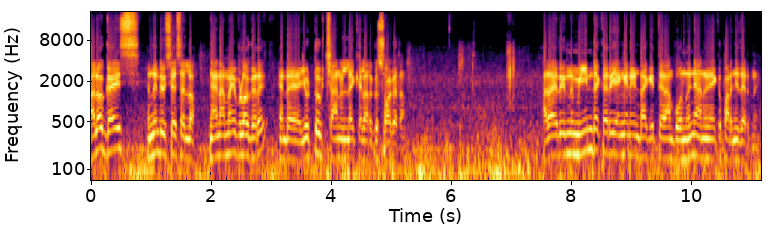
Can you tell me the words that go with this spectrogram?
ഹലോ ഗൈസ് എന്തിന്റെ വിശേഷമല്ലോ. ഞാൻ അമ്മയ വ്ളോഗർ. എന്റെ യൂട്യൂബ് ചാനലിലേക്ക് എല്ലാവർക്കും സ്വാഗതം. അതായത് ഇന്ന് മീനിന്റെ കറി എങ്ങനെ ഉണ്ടാക്കി തരാൻ പോകുന്നത് ഞാൻ നിങ്ങൾക്ക് പറഞ്ഞു തരുന്നത്.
